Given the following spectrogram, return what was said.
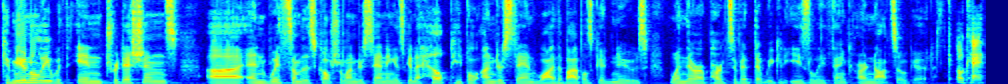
communally within traditions uh, and with some of this cultural understanding is going to help people understand why the Bible's good news when there are parts of it that we could easily think are not so good. Okay.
